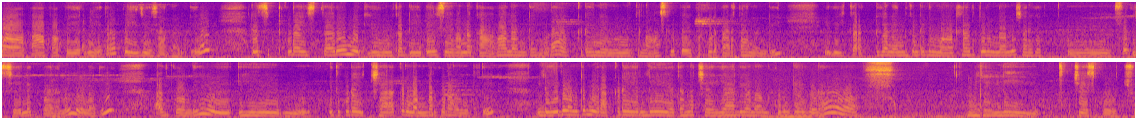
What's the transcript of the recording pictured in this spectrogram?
మా పాప పేరు మీద పే చేశానండి. రిసిప్ట్ కూడా ఇస్తారు. మీకు ఇంకా డీటెయిల్స్ ఏమన్నా కావాలంటే కూడా అక్కడే నేను మీకు లాస్ట్లో పేపర్ కూడా పెడతానండి. ఇది కరెక్ట్గా ఎందుకంటే నేను మాట్లాడుతూ ఉన్నాను సరిగ్గా ఫోకస్ చేయలేకపోయాను. నేను అది అదిగోండి ఈ ఇది కూడా ఇచ్చారు అక్కడ నెంబర్ కూడా ఉంటుంది. లేదు అంటే మీరు అక్కడే వెళ్ళి ఏదైనా చేయాలి అని అనుకుంటే కూడా మీరు వెళ్ళి చేసుకోవచ్చు.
